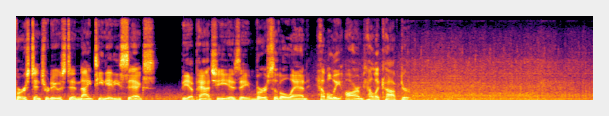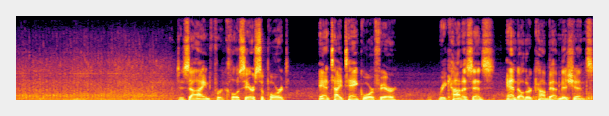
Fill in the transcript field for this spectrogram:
First introduced in 1986, the Apache is a versatile and heavily armed helicopter. Designed for close air support, anti tank warfare, reconnaissance, and other combat missions.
